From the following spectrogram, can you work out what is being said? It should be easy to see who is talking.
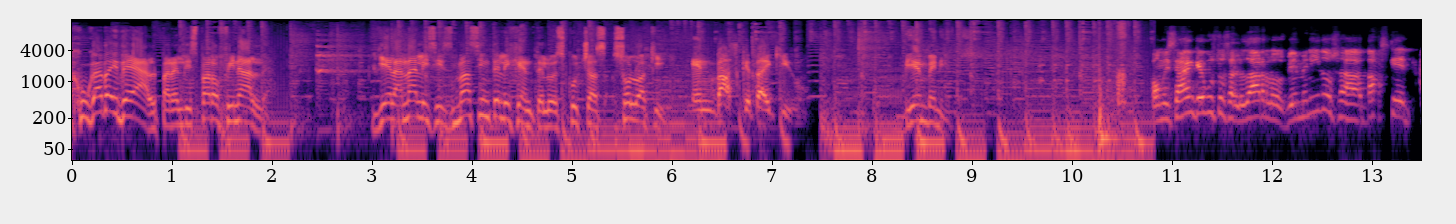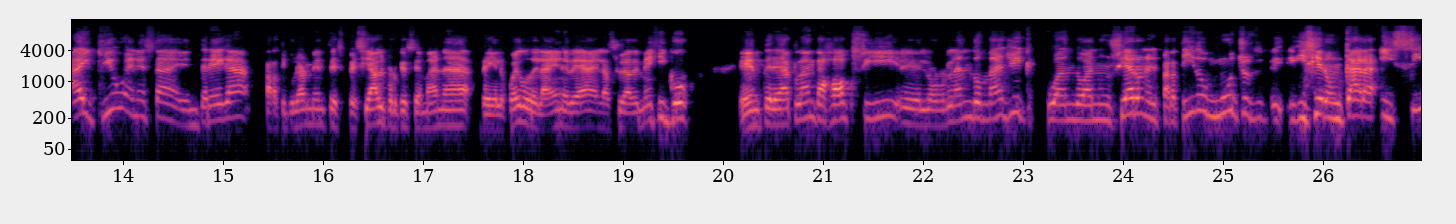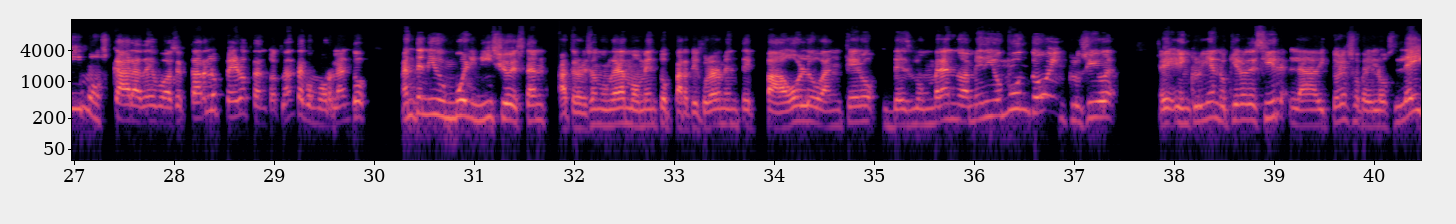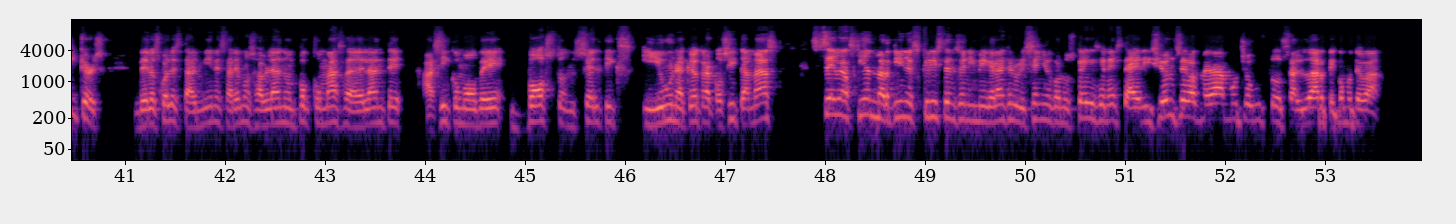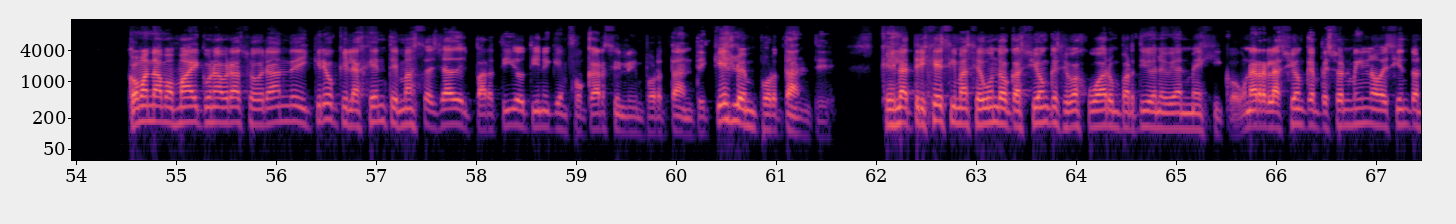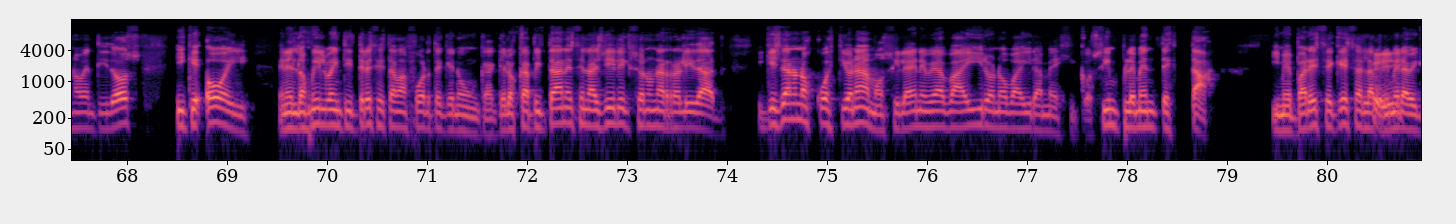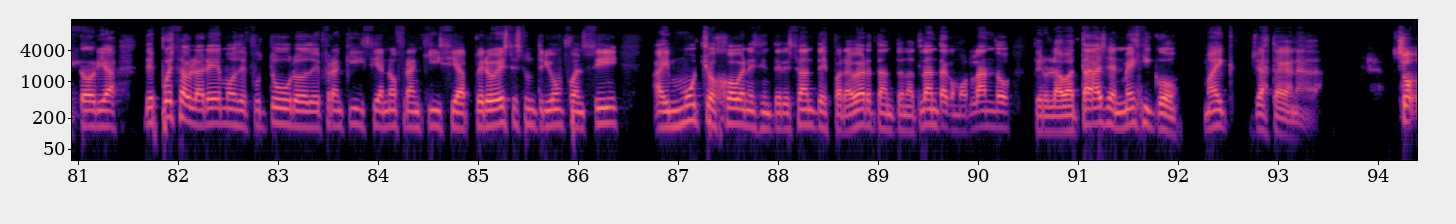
Speaker 1: La jugada ideal para el disparo final y el análisis más inteligente lo escuchas solo aquí, en Basket IQ. Bienvenidos.
Speaker 2: ¿Cómo están? Qué gusto saludarlos. Bienvenidos a Basket IQ en esta entrega particularmente especial porque es semana del juego de la NBA en la Ciudad de México entre Atlanta Hawks y el Orlando Magic. Cuando anunciaron el partido, muchos hicieron cara, hicimos cara, debo aceptarlo, pero tanto Atlanta como Orlando han tenido un buen inicio, están atravesando un gran momento, particularmente Paolo Banquero deslumbrando a medio mundo, inclusive, eh, incluyendo, quiero decir, la victoria sobre los Lakers, de los cuales también estaremos hablando un poco más adelante, así como de Boston Celtics y una que otra cosita más. Sebastián Martínez Christensen y Miguel Ángel Briseño con ustedes en esta edición. Sebas, me da mucho gusto saludarte. ¿Cómo te va?
Speaker 3: ¿Cómo andamos, Mike? Un abrazo grande y creo que la gente más allá del partido tiene que enfocarse en lo importante. ¿Qué es lo importante? Que es la trigésima segunda ocasión que se va a jugar un partido de NBA en México. Una relación que empezó en 1992 y que hoy, en el 2023, está más fuerte que nunca. Que los capitanes en la G-League son una realidad y que ya no nos cuestionamos si la NBA va a ir o no va a ir a México, simplemente está. Y me parece que esa es la primera victoria. Después hablaremos de futuro, de franquicia, no franquicia, pero ese es un triunfo en sí. Hay muchos jóvenes interesantes para ver, tanto en Atlanta como Orlando, pero la batalla en México, Mike, ya está ganada.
